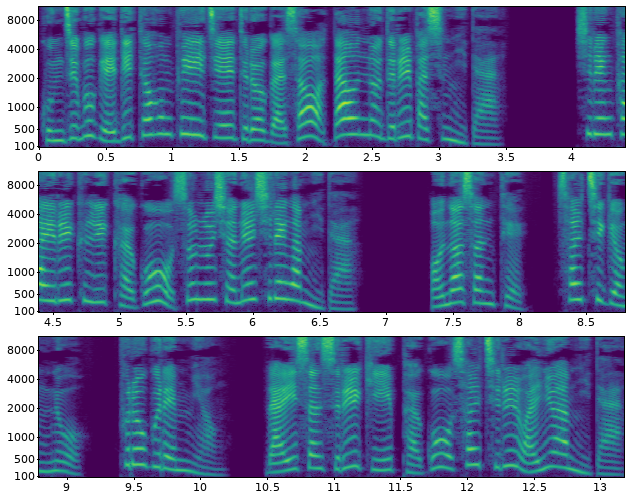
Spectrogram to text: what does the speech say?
곰지북 에디터 홈페이지에 들어가서 다운로드를 받습니다. 실행 파일을 클릭하고 솔루션을 실행합니다. 언어 선택, 설치 경로, 프로그램명, 라이선스를 기입하고 설치를 완료합니다.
